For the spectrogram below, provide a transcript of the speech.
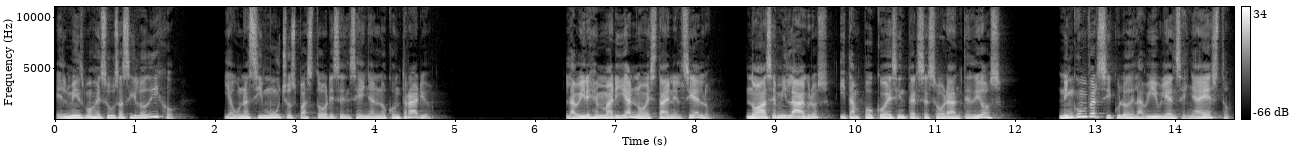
El mismo Jesús así lo dijo, y aún así muchos pastores enseñan lo contrario. La Virgen María no está en el cielo, no hace milagros y tampoco es intercesora ante Dios. Ningún versículo de la Biblia enseña esto.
